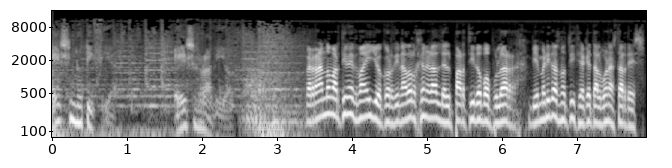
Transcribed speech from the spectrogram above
Es noticia. Es radio. Fernando Martínez Maillo, coordinador general del Partido Popular. Bienvenido a Noticia. ¿Qué tal? Buenas tardes.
